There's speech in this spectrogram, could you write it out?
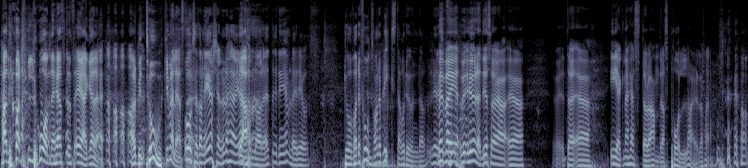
hade jag varit lånehästens ägare, hade blivit tokig med. Och också att han erkänner det här i Ja. Aftonbladet. En jävla idiot. Då var det fortfarande blixtar och dunder. Men liksom- är, hur är det? Det här, eh, vänta, eh, egna hästar och andras pollar, eller Ja.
